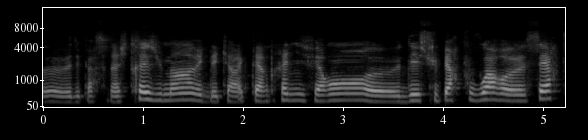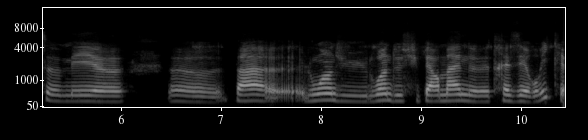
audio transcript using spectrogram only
Euh, des personnages très humains avec des caractères très différents, euh, des super pouvoirs euh, certes, mais pas loin du loin de Superman très héroïque.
